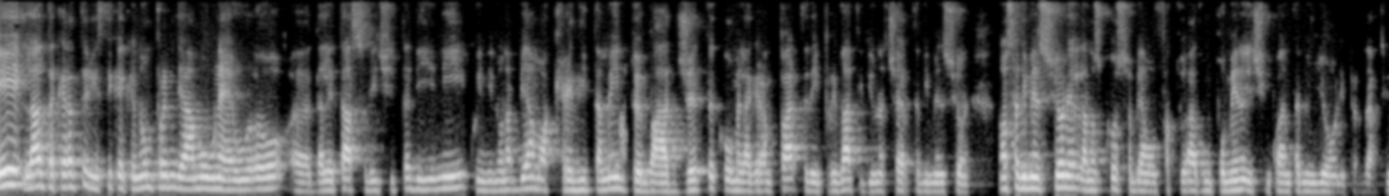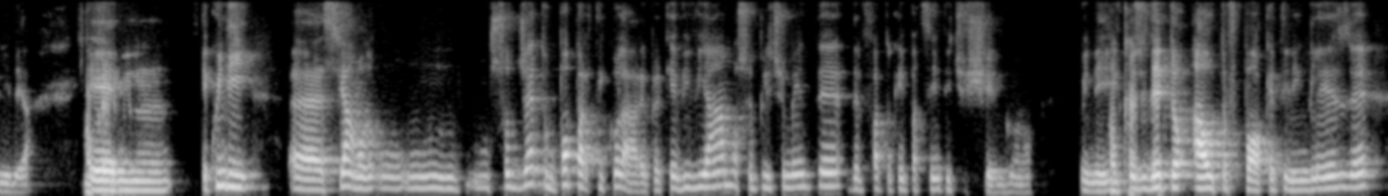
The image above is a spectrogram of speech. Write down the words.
e l'altra caratteristica è che non prendiamo un euro eh, dalle tasse dei cittadini, quindi non abbiamo accreditamento e budget come la gran parte dei privati di una certa dimensione. La nostra dimensione l'anno scorso abbiamo fatturato un po' meno di 50 milioni, per darti un'idea. Okay. E, ehm, e, quindi eh, siamo un, un, soggetto un po' particolare perché viviamo semplicemente del fatto che i pazienti ci scelgono. Quindi okay. il cosiddetto out of pocket in inglese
